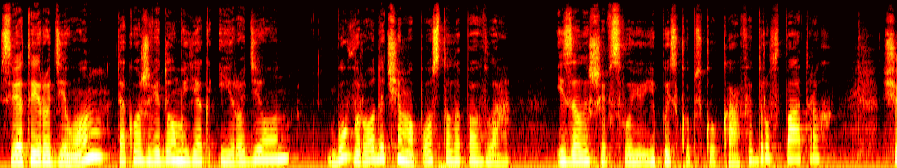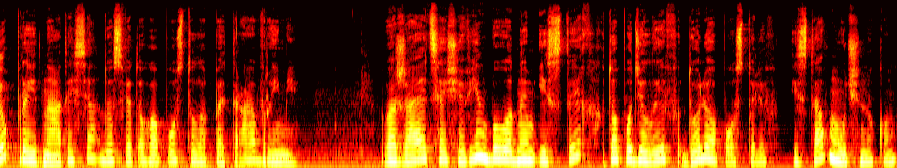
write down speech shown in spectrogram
Святий Родіон, також відомий як Іродіон, був родичем апостола Павла і залишив свою єпископську кафедру в Патрах, щоб приєднатися до святого апостола Петра в Римі. Вважається, що він був одним із тих, хто поділив долю апостолів і став мучеником,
